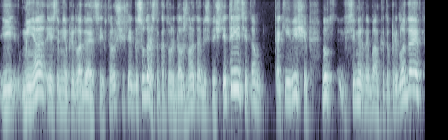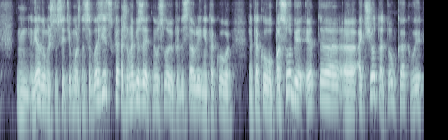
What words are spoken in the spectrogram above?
И меня, если мне предлагается, и в том числе государство, которое должно это обеспечить. И третье, там такие вещи, ну, Всемирный банк это предлагает, я думаю, что с этим можно согласиться, скажем, обязательное условие предоставления такого, такого пособия – это э, отчет о том, как вы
